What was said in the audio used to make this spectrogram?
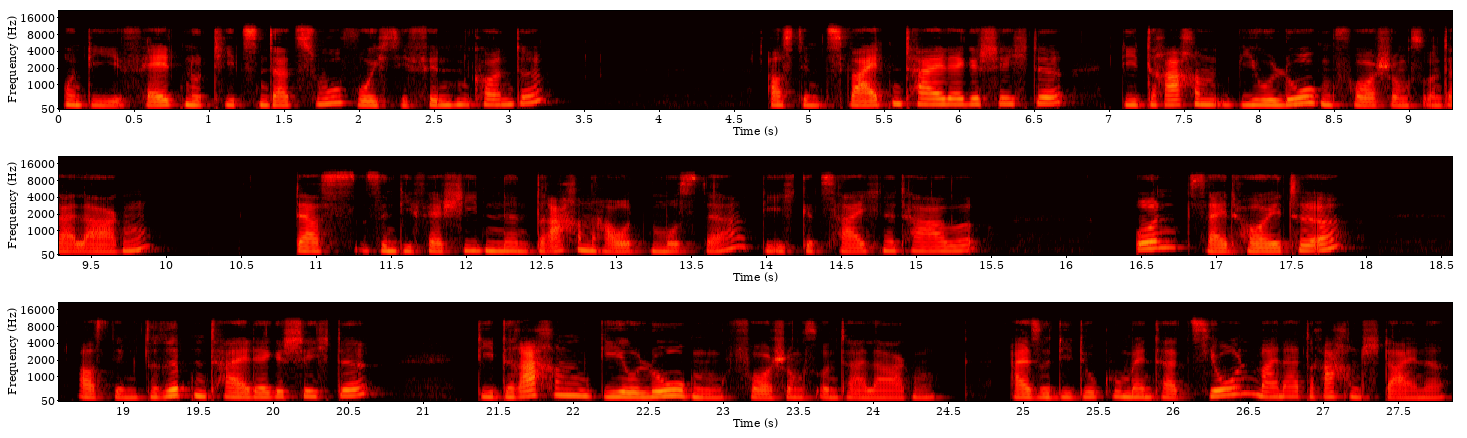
und die Feldnotizen dazu, wo ich sie finden konnte. Aus dem zweiten Teil der Geschichte die Drachenbiologenforschungsunterlagen. Das sind die verschiedenen Drachenhautmuster, die ich gezeichnet habe. Und seit heute, aus dem dritten Teil der Geschichte, die Drachengeologen-Forschungsunterlagen, also die Dokumentation meiner Drachensteine.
